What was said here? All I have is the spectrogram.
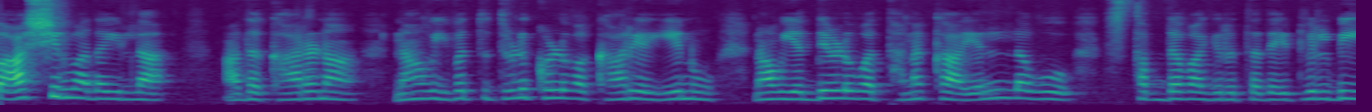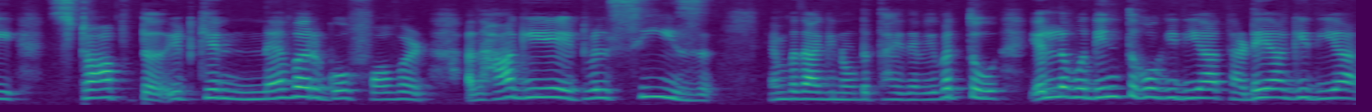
ಆಶೀರ್ವಾದ ಇಲ್ಲ. ಆದ ಕಾರಣ ನಾವು ಇವತ್ತು ತಿಳ್ಕೊಳ್ಳುವ ಕಾರ್ಯ ಏನು? ನಾವು ಎದ್ದೇಳುವ ತನಕ ಎಲ್ಲವೂ ಸ್ತಬ್ಧವಾಗಿರುತ್ತದೆ. It will be stopped it can never go forward ಅದು ಹಾಗೆಯೇ ಇಟ್ ವಿಲ್ ಸೀಸ್ ಎಂಬುದಾಗಿ ನೋಡುತ್ತಾ ಇದ್ದೇವೆ. ಇವತ್ತು ಎಲ್ಲವೂ ನಿಂತು ಹೋಗಿದೆಯಾ? ತಡೆಯಾಗಿದೆಯಾ?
